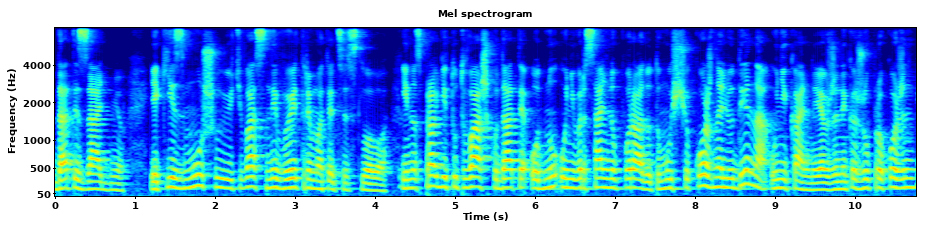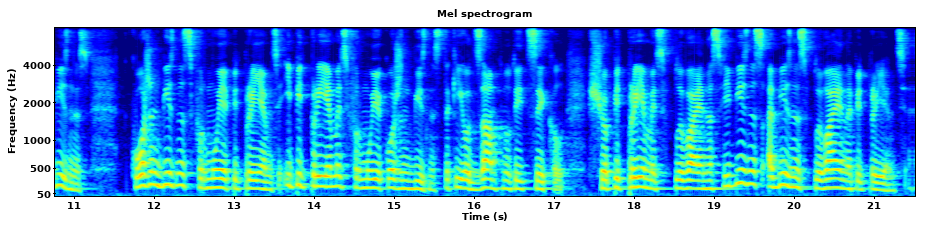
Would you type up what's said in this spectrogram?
дати задню, які змушують вас не витримати це слово. І насправді тут важко дати одну універсальну пораду, тому що кожна людина унікальна, я вже не кажу про кожен бізнес. Кожен бізнес формує підприємця, і підприємець формує кожен бізнес. Такий от замкнутий цикл, що підприємець впливає на свій бізнес, а бізнес впливає на підприємця.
